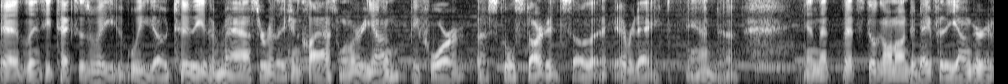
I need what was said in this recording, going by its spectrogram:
At Lindsay, Texas, we, we go to either mass or religion class when we were young before uh, school started, so every day. And uh, and that, that's still going on today for the younger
